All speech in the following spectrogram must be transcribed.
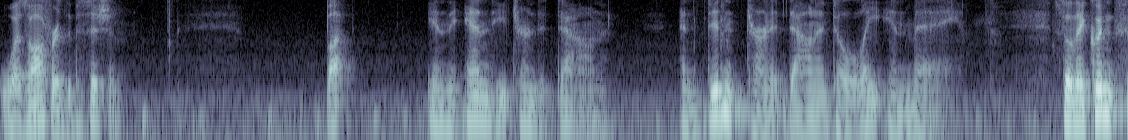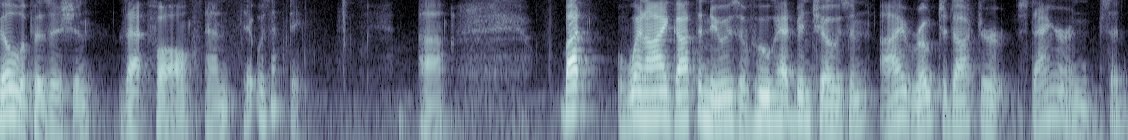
was offered the position. But in the end, he turned it down and didn't turn it down until late in May. So they couldn't fill the position that fall, and it was empty. Uh, but when I got the news of who had been chosen, I wrote to Dr. Stanger and said,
